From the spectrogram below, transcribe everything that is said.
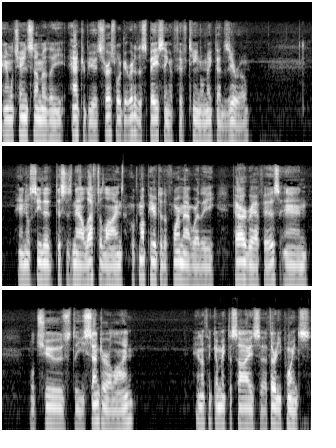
And we'll change some of the attributes. First we'll get rid of the spacing of 15, we'll make that 0 and you'll see that this is now left aligned. We'll come up here to the format where the paragraph is. And we'll choose the center align and I think I'll make the size uh, 30 points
